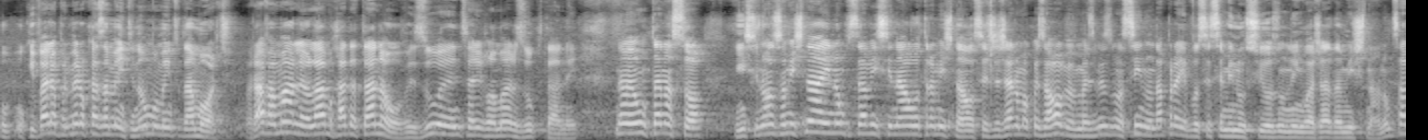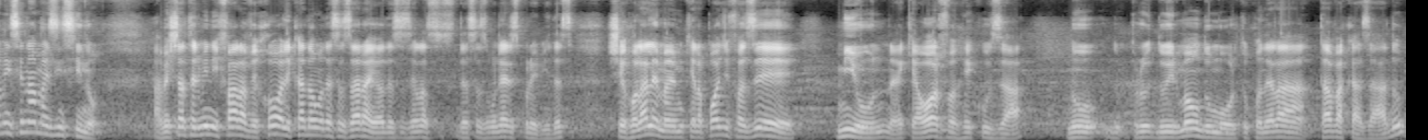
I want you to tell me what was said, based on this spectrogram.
o, que vale é o primeiro casamento, não o momento da morte. Não é um Tana só. Ensinou a Mishnah e não precisava ensinar outra Mishnah. Ou seja, já era uma coisa óbvia, mas mesmo assim não dá para você ser minucioso no linguajar da Mishnah. Não precisava ensinar, mas ensinou. A Mishnah termina e fala: e cada uma dessas araió, dessas, dessas mulheres proibidas, que ela pode fazer miun, né, que a órfã recusar, no, do, do irmão do morto, quando ela estava casado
